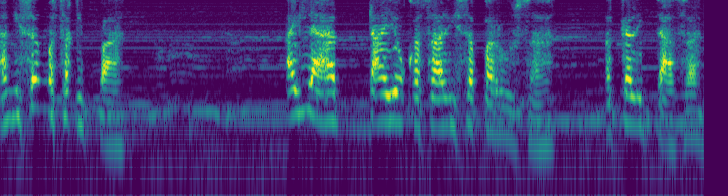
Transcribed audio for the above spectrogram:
Ang isang masakit pa, ay lahat tayo kasali sa parusa at kaligtasan.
